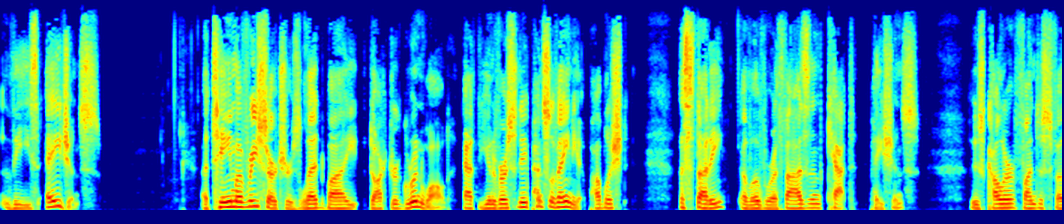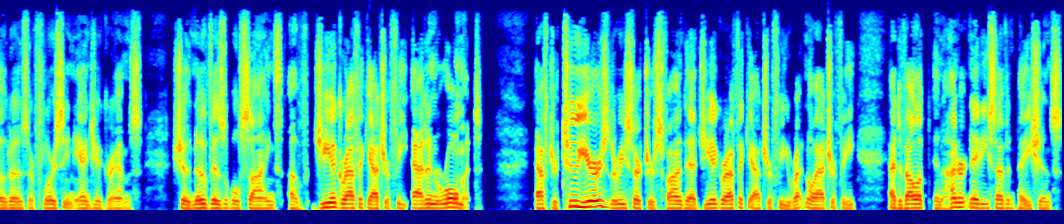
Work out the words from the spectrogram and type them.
these agents. A team of researchers led by Dr. Grunwald at the University of Pennsylvania published a study of over a thousand CAT patients whose color fundus photos or fluorescein angiograms showed no visible signs of geographic atrophy at enrollment. After two years, the researchers found that geographic atrophy, retinal atrophy, had developed in 187 patients,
